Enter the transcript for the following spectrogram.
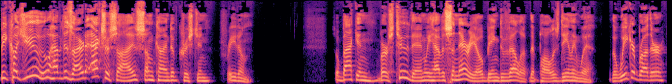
because you have a desire to exercise some kind of Christian freedom. So back in verse 2 then, we have a scenario being developed that Paul is dealing with. The weaker brother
